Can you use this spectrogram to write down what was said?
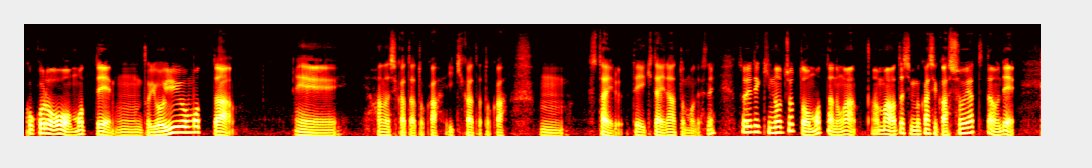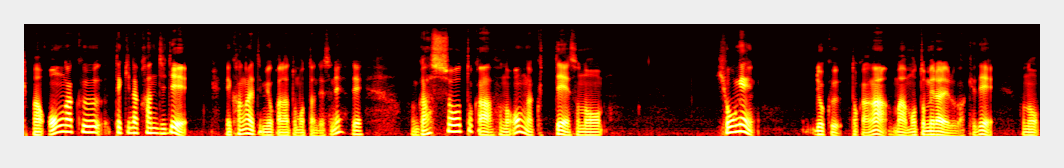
心を持って、うんと余裕を持った、えー話し方とか生き方とか、うん、スタイルでいきたいなと思うんですね。それで昨日ちょっと思ったのが、あまあ私昔合唱やってたので、まあ音楽的な感じで考えてみようかなと思ったんですね。で、合唱とかその音楽って、その表現力とかがまあ求められるわけで、この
